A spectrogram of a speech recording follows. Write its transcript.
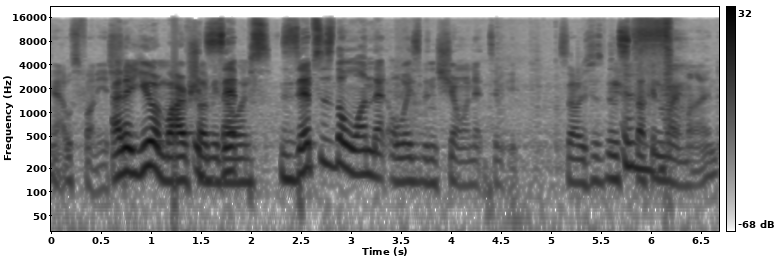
Yeah, it was funny. as Either you or Marv showed It's me that one. Zips. Zips is the one that always been showing it to me. So it's just been stuck in my mind.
